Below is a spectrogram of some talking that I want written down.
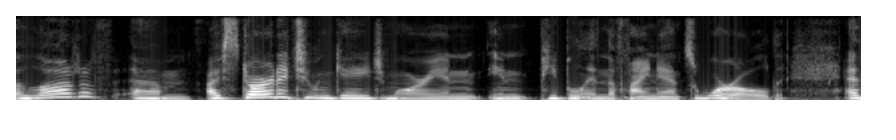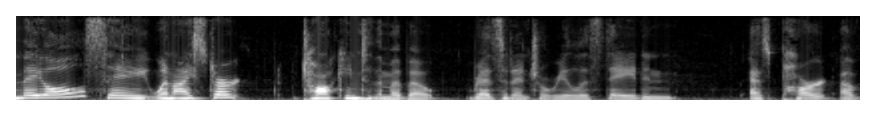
a lot of um, i've started to engage more in, in people in the finance world and they all say when i start talking to them about residential real estate and as part of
